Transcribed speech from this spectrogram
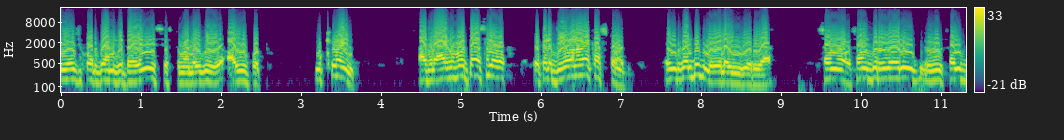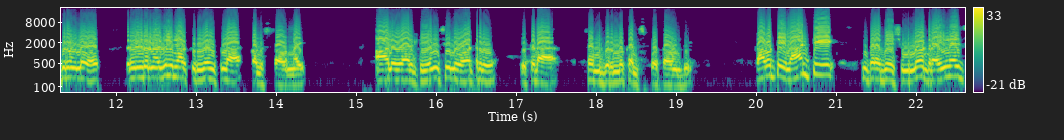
నియోజకవర్గానికి డ్రైనేజ్ సిస్టమ్ అనేది ఆయువు పొట్టు. ముఖ్యమైనది. అది లేకపోతే అసలు ఇక్కడ జీవనమే కష్టం అది. ఎందుకంటే ఇది లోలైంగ్ ఏరియా సముద్రంలోని సముద్రంలో రెండు నదులు మాకు ఇరువైపులా కలుస్తూ ఉన్నాయి. నాలుగు వేల టీఎంసీల వాటర్ ఇక్కడ సముద్రంలో కలిసిపోతూ ఉంది. కాబట్టి ఇలాంటి ప్రదేశంలో డ్రైనేజ్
